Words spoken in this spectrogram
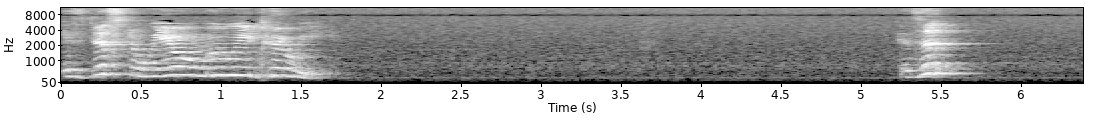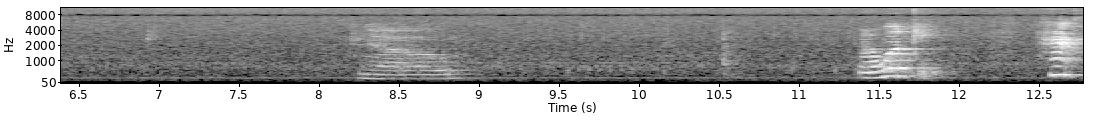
Is this the real Mooey Pooey? Is it? No. Not working. Hmm.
